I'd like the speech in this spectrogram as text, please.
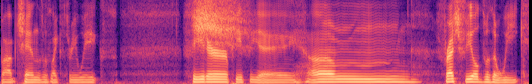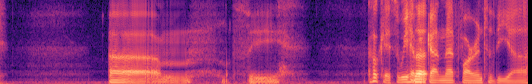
Bob Chinn's was like three weeks. Theater, PCA, um, Fresh Fields was a week. Um, let's see. Okay, so we haven't The- gotten that far into the uh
